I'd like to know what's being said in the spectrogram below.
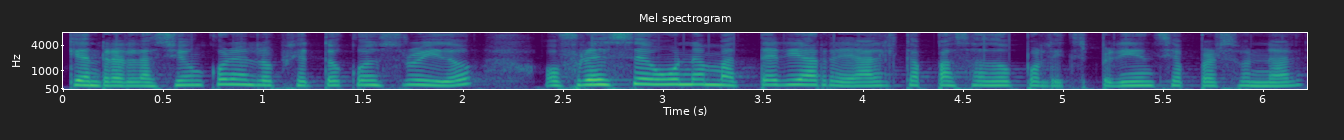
que en relación con el objeto construido ofrece una materia real que ha pasado por la experiencia personal,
